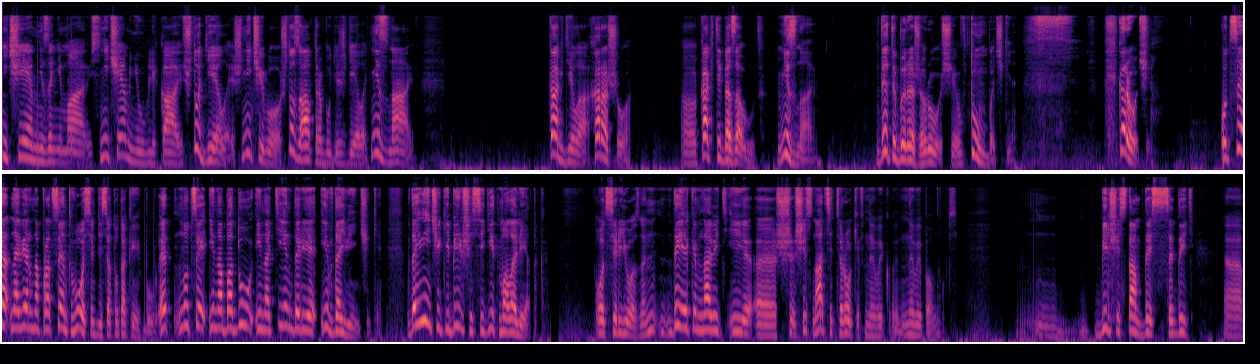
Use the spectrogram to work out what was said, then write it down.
ничем не занимаюсь, ничем не увлекаюсь. Что делаешь? Ничего. Что завтра будешь делать? Не знаю. Как дела? Хорошо. Э, Как тебя зовут? Не знаю. Де ти береш гроші? В тумбочці. Коротше, оце, наверное, процент 80 у таких був. Е, ну це і на Баду, і на Тіндері, і в Давінчикі. В Давінчикі більше сидить малолеток. От серйозно. Н- Деяким навіть і е, ш- 16 років не, вик... не виповнилось. М, Більшість там десь сидить е,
